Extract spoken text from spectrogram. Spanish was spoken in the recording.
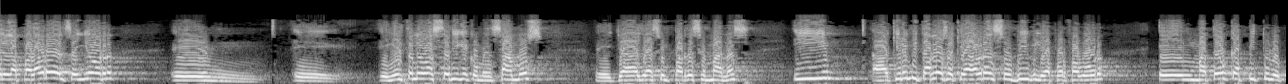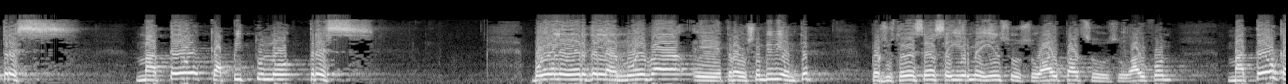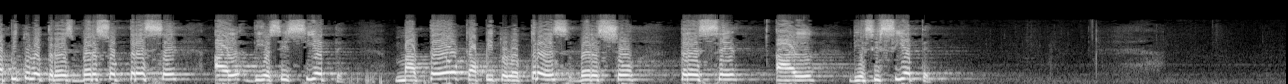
en la palabra del Señor, eh, eh, en esta nueva serie que comenzamos, eh, ya, hace un par de semanas, y ah, quiero invitarlos a que abran su Biblia, por favor, en Mateo capítulo 3. Mateo capítulo 3. Voy a leer de la nueva eh, traducción viviente, por si ustedes desean seguirme ahí en su, su iPad, su, su iPhone. Mateo capítulo 3, verso 13 al 17. Mateo capítulo 3, verso 13 al 17.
